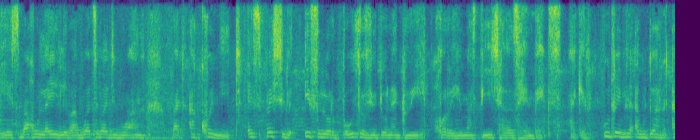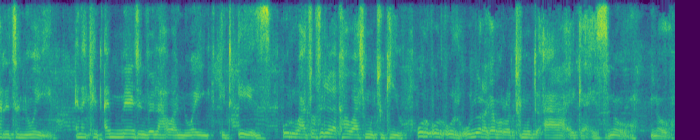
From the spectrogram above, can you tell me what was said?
Yes ba go laile ba bua tse ba di buang but akho need especially if lor both of you don't agree gore you must be each other's handbags utlwa ebile a butwa it's annoying and I can imagine very how annoying it is. Uri wa tswa fela ya kawash motho kio. Uri uri uri o lo raka borotho motho ah guys no no.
